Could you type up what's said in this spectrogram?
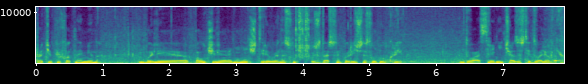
противопехотная мина. Были, получили ранения 4 военнослужащих Государственной пограничной службы Украины. Два средней тяжести, два легких.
